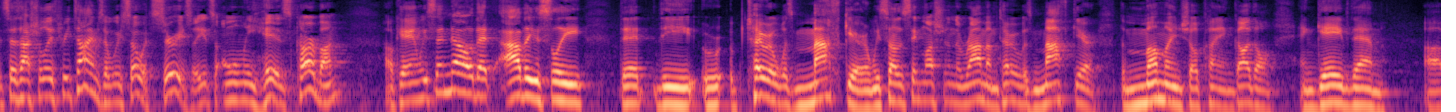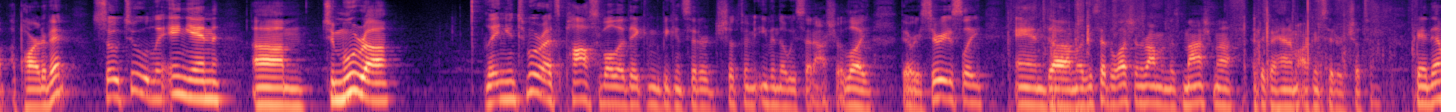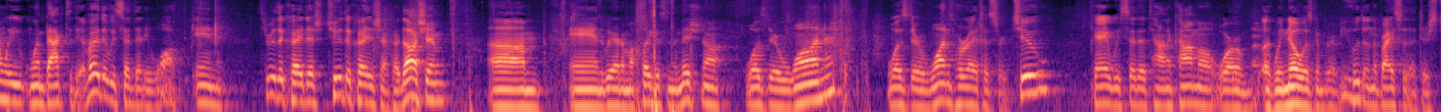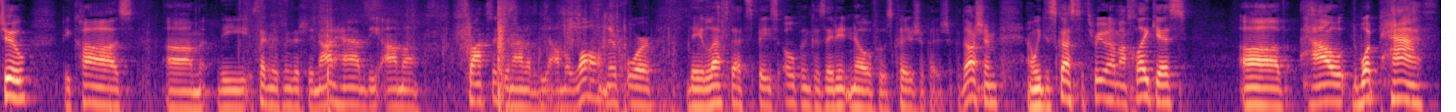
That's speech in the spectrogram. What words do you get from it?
It says Asher Loi three times, that we so it's seriously, it's only his korban. Okay, and we said no, that obviously that the Torah was mafgir, and we saw the same lashon in the Rambam. Torah was mafgir, the mama in Shalkayin Gadol, and gave them uh, a part of it. So too le'inyan um, tmura. Le'inyan tmura, it's possible that they can be considered shutfim, even though we said Asher Loi very seriously. And um, like we said, the lashon in the Rambam is mashma that the Kohanim are considered shutfim. Okay, then we went back to the Avodah. We said that he walked in through the Kodesh to the Kodesh HaKadoshim. Um, and we had a machlekes in the Mishnah. Was there one? Was there one pareches or two? Okay, we said that Tanakama, or like we know, is going to be Rabbi Yehuda in the Brisa that there's two because um, the second Mikdash did not have the Amma proxy, did not have the Amma wall, and therefore they left that space open because they didn't know if it was Kodesh or Kodesh or. And we discussed the three machlekes of how what path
